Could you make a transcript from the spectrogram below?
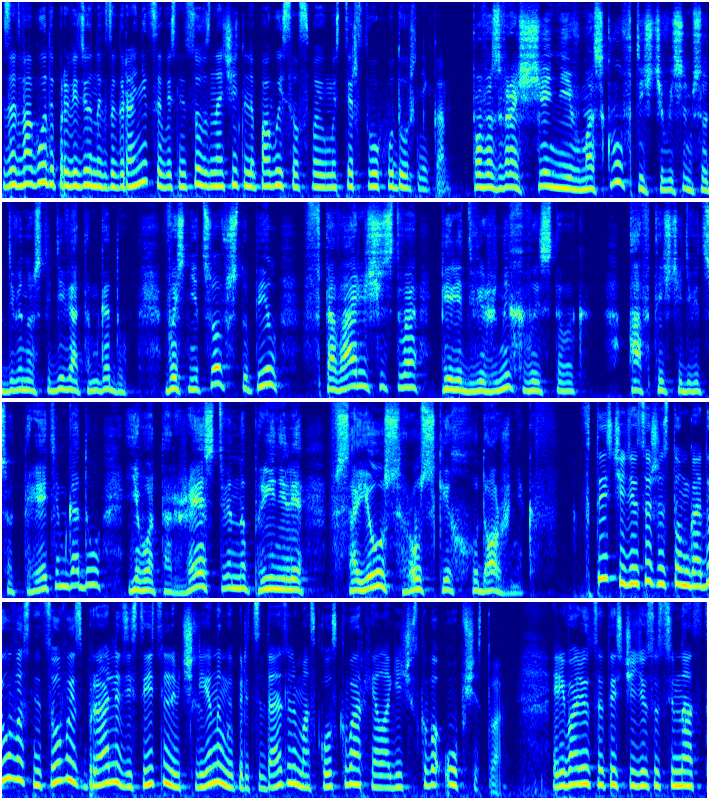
За два года, проведенных за границей, Васнецов значительно повысил свое мастерство художника. По возвращении в Москву в 1899 году Васнецов вступил в товарищество передвижных выставок а в 1903 году его торжественно приняли в Союз русских художников. В 1906 году Васнецова избрали действительным членом и председателем Московского археологического общества. Революция 1917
